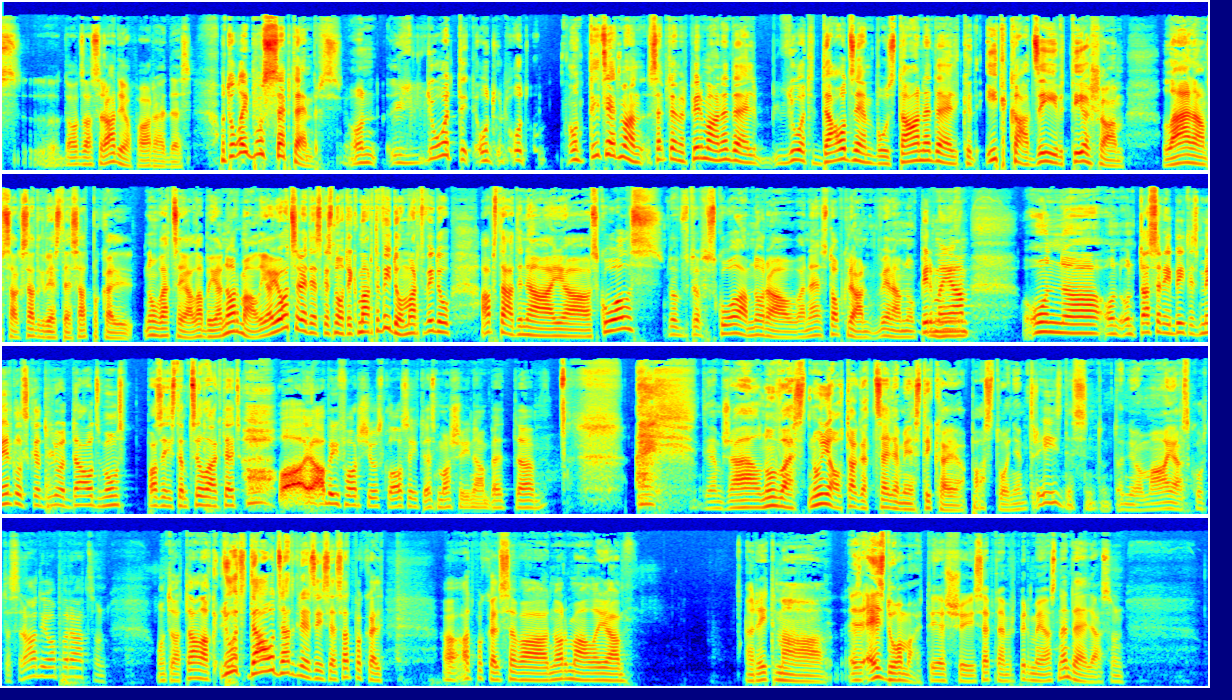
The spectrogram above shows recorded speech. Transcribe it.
daudzās radiopārraidēs. Un tūlīt būs septembris. Un, ļoti, un, un, un ticiet man, septembra pirmā nedēļa ļoti daudziem būs tā nedēļa, kad it kā dzīve tiešām lēnām sāks atgriezties atpakaļ nu, vecajā, labajā, normālajā. Jo atcerieties, kas notika marta vidū. Marta vidū apstādināja skolas, skolām norāva stopkrānu vienām no pirmajām. Mm. Un, uh, un, un tas arī bija tas mirklis, kad ļoti daudz mums pazīstami cilvēki teica, oh, jā, bija forši jūs klausīties mašīnā, bet, uh, eh, diemžēl, nu, vairs, nu jau tagad ceļamies tikai ap 8.30, un tad jau mājās, kur tas radioaparāts un, un tā tālāk. Ļoti daudz atgriezīsies atpakaļ, uh, atpakaļ savā normālajā ritmā. Es, es domāju, tieši septembra pirmajās nedēļās. Un,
